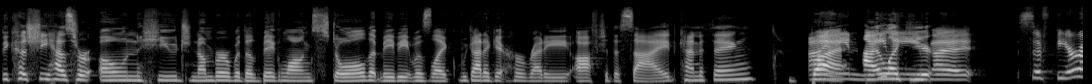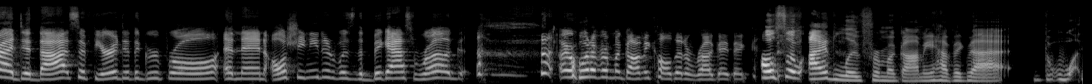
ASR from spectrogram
because she has her own huge number with a big long stole that maybe it was like we got to get her ready off to the side kind of thing. But I mean, I like maybe, your but Sapphira did that. Sapphira did the group role, and then all she needed was the big ass rug. or whatever Megami called it, a rug, I think. Also, I'd live for Megami having that. The, what-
